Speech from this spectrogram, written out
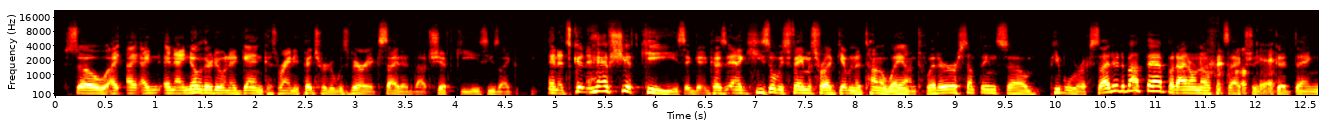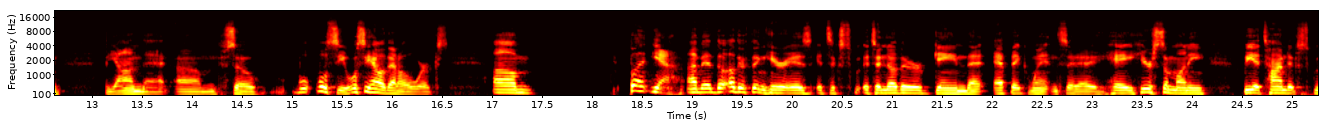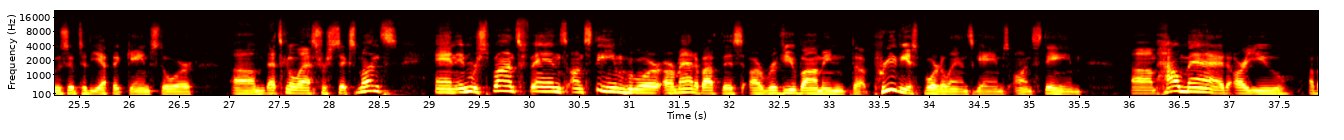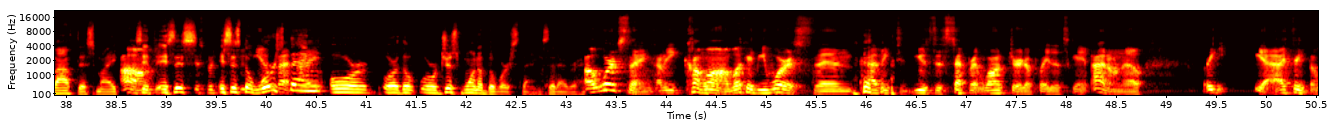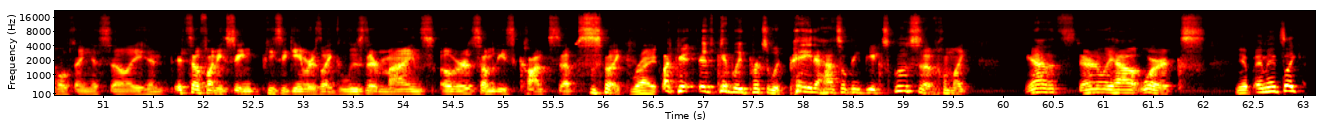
So I, I, and I know they're doing it again because Randy Pitchford was very excited about shift keys. He's like, and it's gonna have shift keys because he's always famous for like giving a ton away on Twitter or something. So people were excited about that, but I don't know if it's actually a good thing beyond that. Um, so we'll, we'll see. We'll see how that all works. Um, but yeah, I mean, the other thing here is it's ex- it's another game that Epic went and said, hey, here's some money, be a timed exclusive to the Epic Game Store. Um, that's going to last for six months. And in response, fans on Steam who are, are mad about this are review bombing the previous Borderlands games on Steam. Um, how mad are you about this, Mike? Is, Um, it, is this is this the worst thing, or or the or just one of the worst things that ever happened? A worse thing. I mean, come on. What could be worse than having to use a separate launcher to play this game? I don't know. Like, yeah, I think the whole thing is silly, and it's so funny seeing PC gamers like lose their minds over some of these concepts. like, Right. Like, it, it can't believe person would pay to have something be exclusive. I'm like, yeah, that's generally how it works. Yep. I mean, it's like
